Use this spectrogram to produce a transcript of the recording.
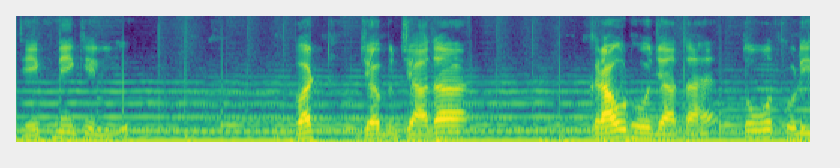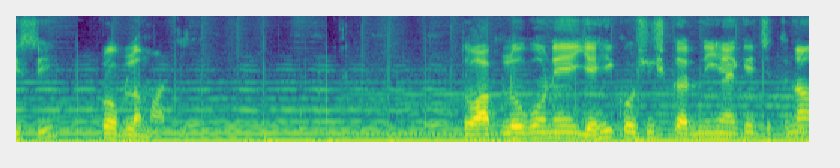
देखने के लिए बट जब ज़्यादा क्राउड हो जाता है तो वो थोड़ी सी प्रॉब्लम आती है। तो आप लोगों ने यही कोशिश करनी है कि जितना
